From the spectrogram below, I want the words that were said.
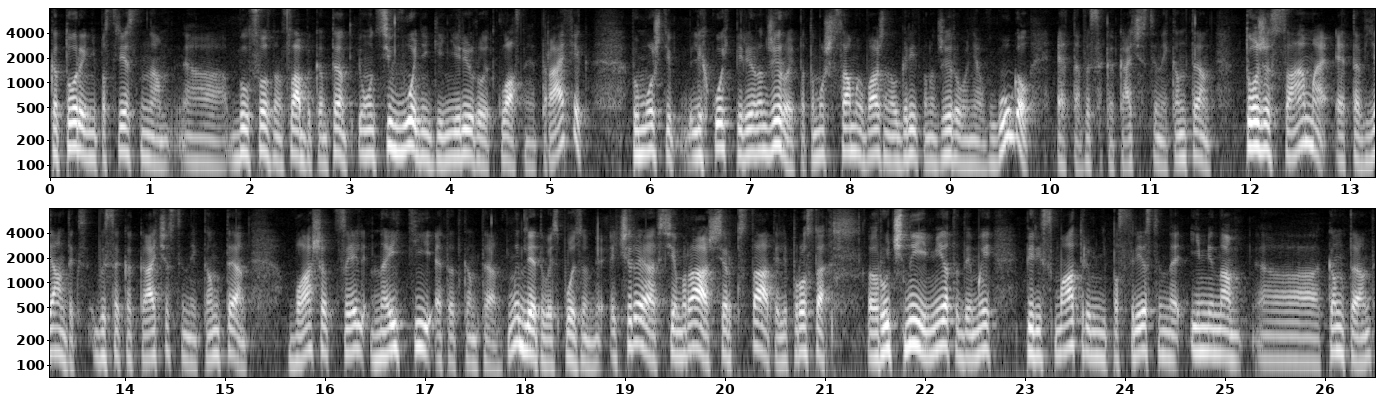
который непосредственно э, был создан слабый контент, и он сегодня генерирует классный трафик, вы можете легко их переранжировать, потому что самый важный алгоритм ранжирования в Google это высококачественный контент. То же самое это в Яндекс, высококачественный контент. Ваша цель найти этот контент. Мы для этого используем Ahrefs, SEMrush, Serpstat или просто ручные методы. Мы пересматриваем непосредственно именно э, контент,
